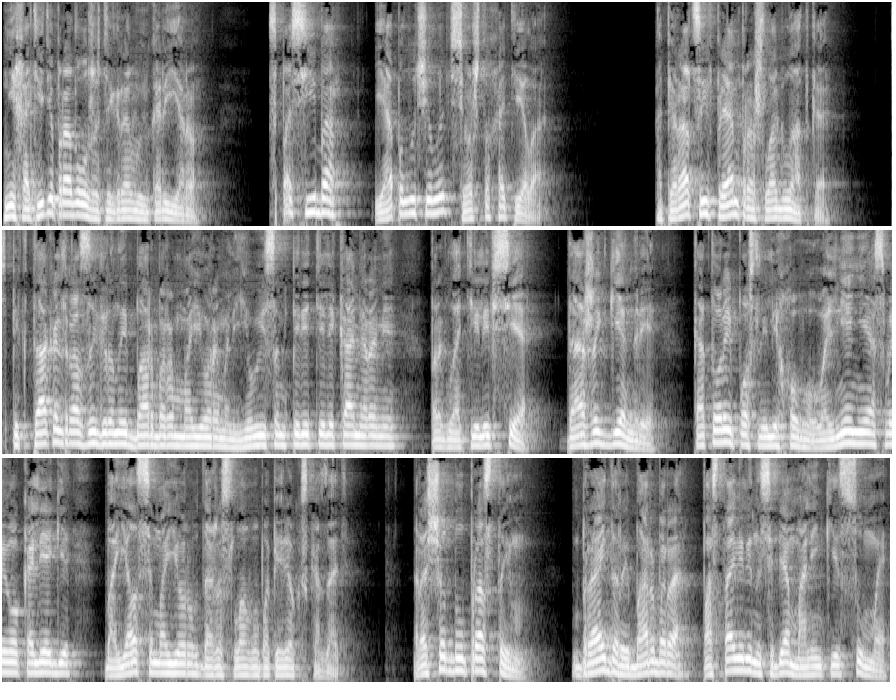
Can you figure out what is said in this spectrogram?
Не хотите продолжить игровую карьеру? Спасибо. Я получила все, что хотела. Операция впрямь прошла гладко. Спектакль, разыгранный Барбаром Майором Льюисом перед телекамерами, проглотили все, даже Генри – который после лихого увольнения своего коллеги боялся майору даже слово поперек сказать. Расчет был простым. Брайдер и Барбара поставили на себя маленькие суммы,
